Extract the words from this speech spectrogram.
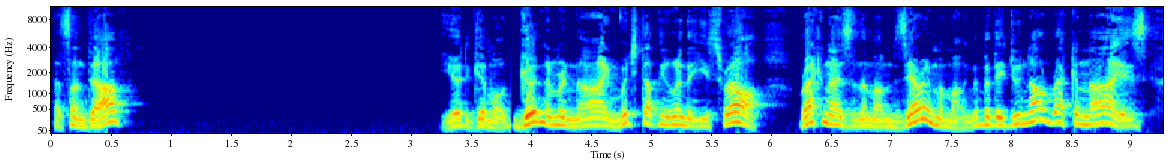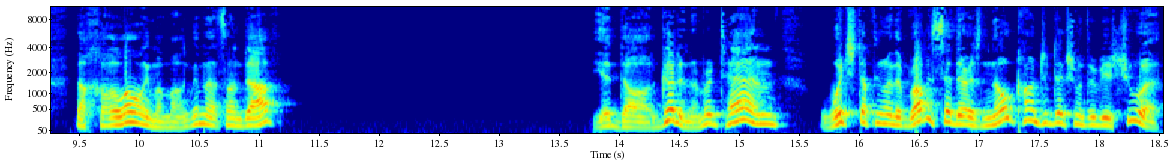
That's on Daf. Yud Gimel. Good number nine. Which daf learn that Yisrael recognizes the Mamzerim among them, but they do not recognize the Chalolim among them? That's on Daf. Yidal. Good. And number ten. Which stuff the Rabbi said there is no contradiction with Rabbi Yeshua.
